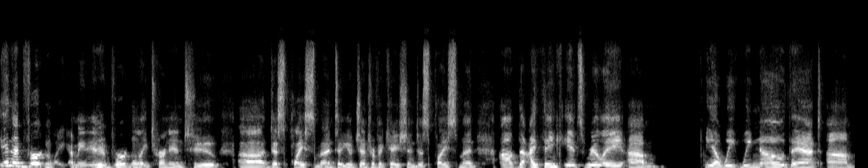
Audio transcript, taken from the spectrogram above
inadvertently, I mean, inadvertently turn into uh, displacement, you know, gentrification, displacement. Uh, I think it's really, um, you know, we we know that um,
